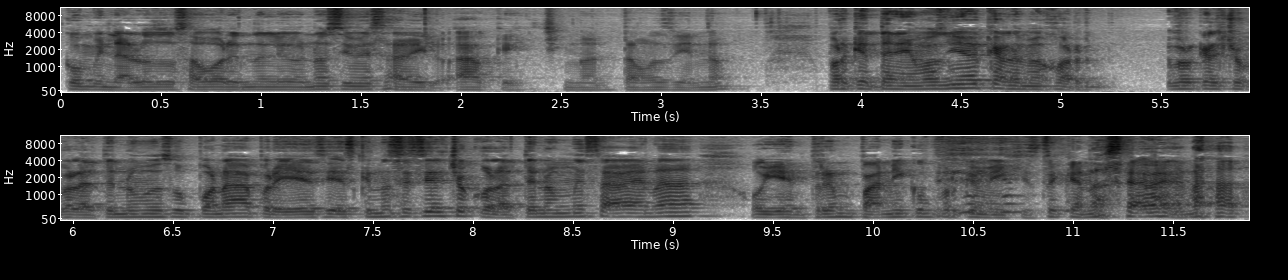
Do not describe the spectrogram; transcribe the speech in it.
Combinar los dos sabores, no le digo, no, sí me sabe. Y luego, ah, ok, chingón, estamos bien, ¿no? Porque teníamos miedo que a lo mejor, porque el chocolate no me supo nada, pero ella decía, es que no sé si el chocolate no me sabe a nada o ya entré en pánico porque me dijiste que no sabe a nada.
